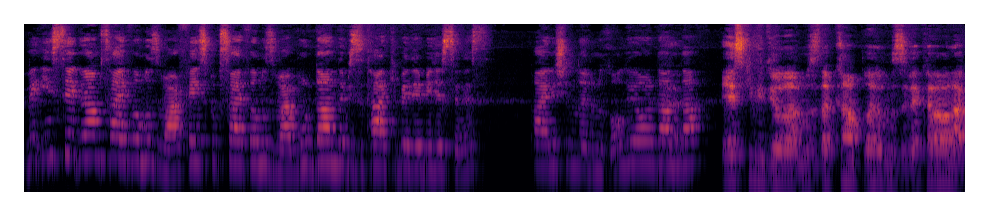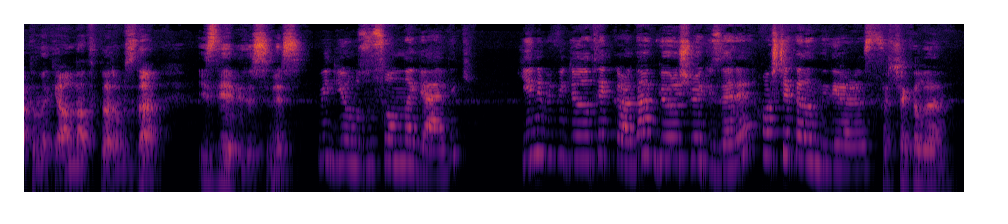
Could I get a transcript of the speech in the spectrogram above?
Ve Instagram sayfamız var, Facebook sayfamız var. Buradan da bizi takip edebilirsiniz. Paylaşımlarımız oluyor oradan Evet. da. Eski videolarımızda kamplarımızı ve karavan hakkındaki anlattıklarımızı da izleyebilirsiniz. Videomuzun sonuna geldik. Yeni bir videoda tekrardan görüşmek üzere. Hoşçakalın diliyoruz. Hoşçakalın.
